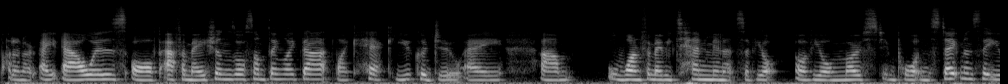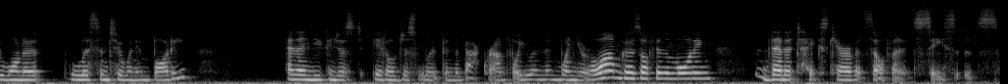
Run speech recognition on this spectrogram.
I don't know, eight hours of affirmations or something like that. Like, heck, you could do a um, one for maybe 10 minutes of your of your most important statements that you want to listen to and embody. And then you can just it'll just loop in the background for you. And then when your alarm goes off in the morning then it takes care of itself and it ceases.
